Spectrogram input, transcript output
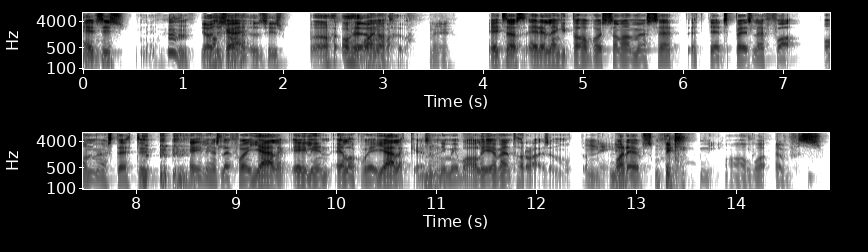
Ei siis, hmm, Joo, okei. siis, oh, siis oh, ohjaaja on hyvä. Niin. Ja itse asiassa edelleenkin tuohon voisi sanoa myös se, että, että Dead Space-leffa on myös tehty Aliens-leffojen jäl- Alien-elokuvien jälkeen. Sen nimi vaan oli Event Horizon, mutta Niin. whatevs. niin. Oh, whatevs.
